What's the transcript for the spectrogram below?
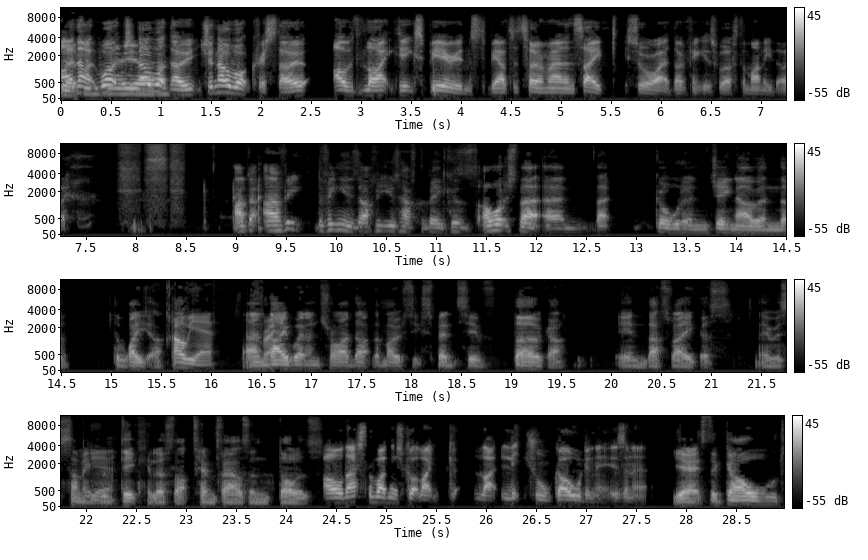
I know. but Well, they, do you know uh, what though? Do you know what, Chris? Though I would like the experience to be able to turn around and say it's all right. I don't think it's worth the money though. I, don't- I think the thing is, I think you'd have to be because I watched that um, that Gordon, Gino, and the the waiter, Oh yeah. and Fred. they went and tried like the most expensive burger in Las Vegas. It was something Yeah. ridiculous, like ten thousand dollars. Oh, that's the one that's got like like literal gold in it, isn't it? Yeah, it's the gold,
